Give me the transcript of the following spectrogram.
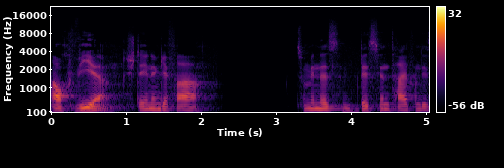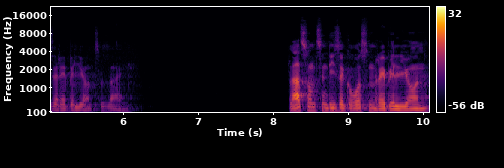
Auch wir stehen in Gefahr, zumindest ein bisschen Teil von dieser Rebellion zu sein. Lass uns in dieser großen Rebellion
